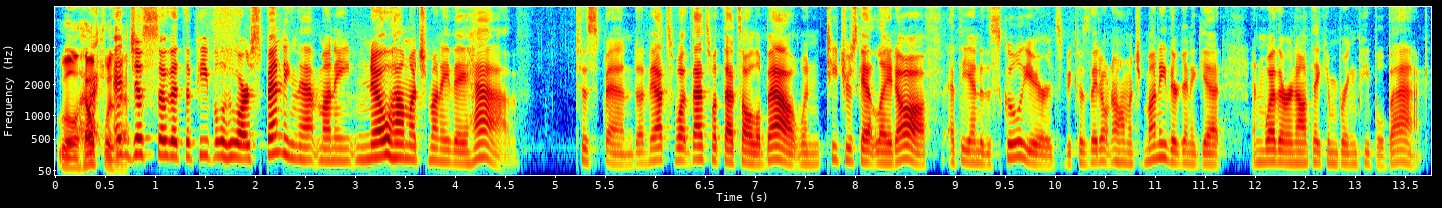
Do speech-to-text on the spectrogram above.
will help with that. and that. just so that the people who are spending that money know how much money they have to spend. And that's what that's what that's all about. When teachers get laid off at the end of the school year, it's because they don't know how much money they're going to get and whether or not they can bring people back.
